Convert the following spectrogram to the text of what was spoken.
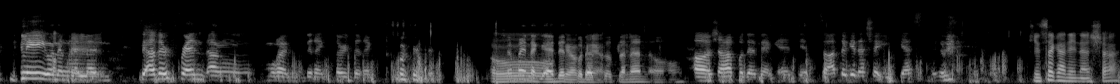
dili ko Okay. nangalan. Si other friend ang murag director-director. oh, Siya may nag-edit okay, ko okay, okay. tanan, oh. oh, siya po na nag-edit. So, ato kita siya i-guess. Kinsa kanina siya?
